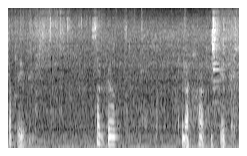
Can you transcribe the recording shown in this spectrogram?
تقريبا. سقط الافخاذ في الزيت.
